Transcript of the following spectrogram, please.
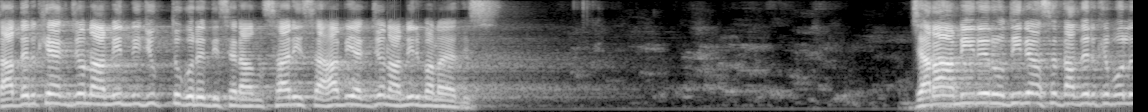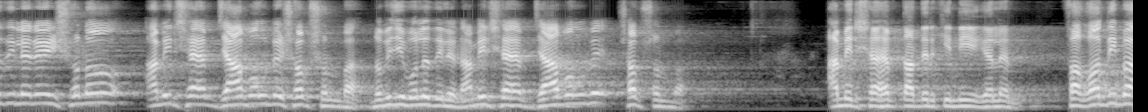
তাদেরকে একজন আমির নিযুক্ত করে দিছেন, আনসারি সাহাবী একজন আমির বানায় দিছে। যারা আমিরের অধীনে আছে তাদেরকে বলে দিলেন, এই শোনো, আমির সাহেব যা বলবে সব শুনবা। নবীজি বলে দিলেন, আমির সাহেব যা বলবে সব শুনবা। আমির সাহেব তাদেরকে নিয়ে গেলেন। ফাগদিবা,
